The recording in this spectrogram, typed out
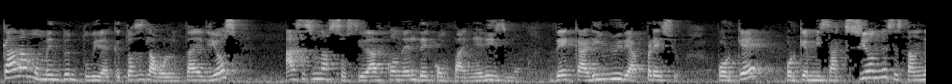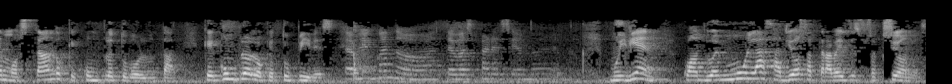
Cada momento en tu vida que tú haces la voluntad de Dios, haces una sociedad con Él de compañerismo, de cariño y de aprecio. ¿Por qué? Porque mis acciones están demostrando que cumplo tu voluntad, que cumplo lo que tú pides. También cuando te vas pareciendo muy bien, cuando emulas a Dios a través de sus acciones,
